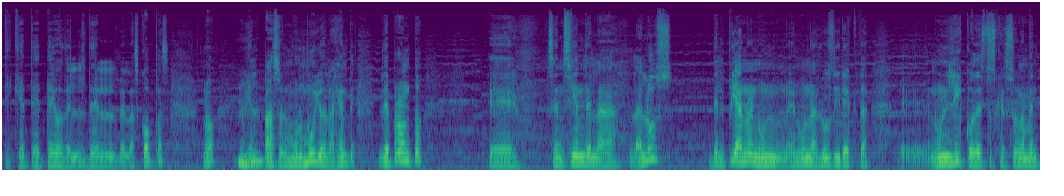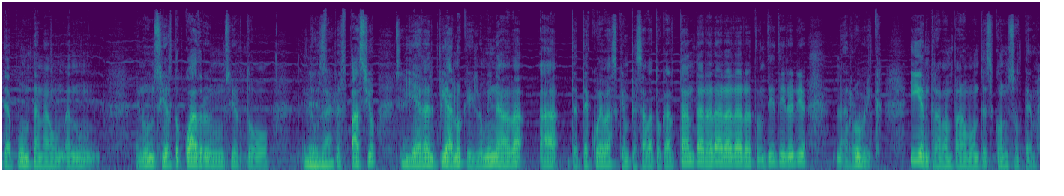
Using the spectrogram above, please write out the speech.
tiqueteteo del, del- de las copas, ¿no? Y el paso, el murmullo de la gente. Y de pronto eh, se enciende la, la luz del piano en, un, en una luz directa, eh, en un lico de estos que solamente apuntan a un, a un- en un cierto cuadro, en un cierto Lugar. espacio, Sí. y era el piano que iluminaba a Tete Cuevas que empezaba a tocar tan tarararara, la rúbrica y entraba Amparo Montes con su tema.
